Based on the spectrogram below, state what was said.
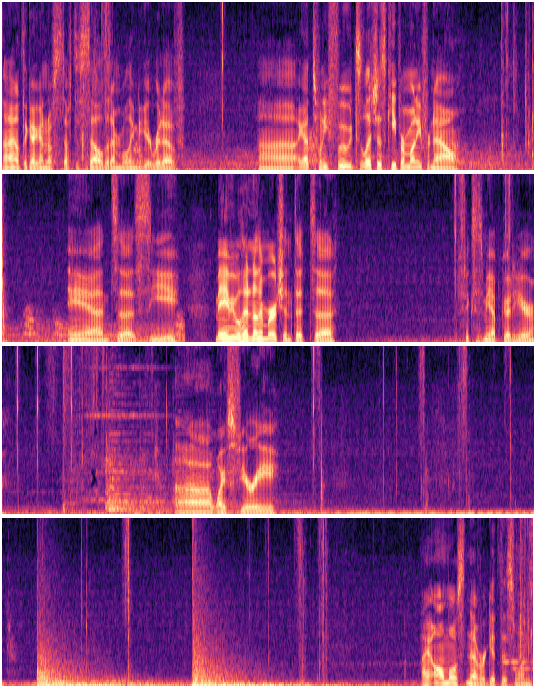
I don't think I got enough stuff to sell that I'm willing to get rid of. Uh, I got 20 food, so let's just keep our money for now. And uh, see... Maybe we'll hit another merchant that uh, fixes me up good here. Uh, Wife's Fury. I almost never get this one.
